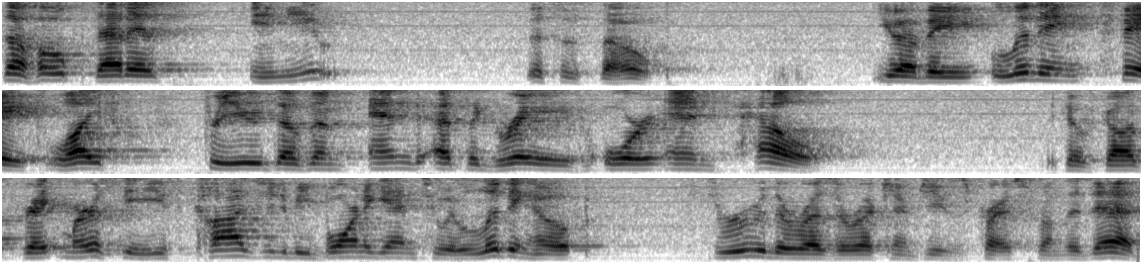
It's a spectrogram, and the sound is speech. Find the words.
the hope that is in you. This is the hope. You have a living faith. Life for you doesn't end at the grave or in hell. Because God's great mercy, He's caused you to be born again to a living hope through the resurrection of Jesus Christ from the dead.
